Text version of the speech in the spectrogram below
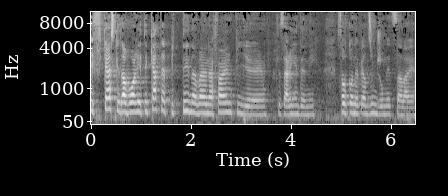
efficace que d'avoir été quatre à piqueter devant une affaire, puis euh, que ça n'a rien donné. Sauf qu'on a perdu une journée de salaire.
